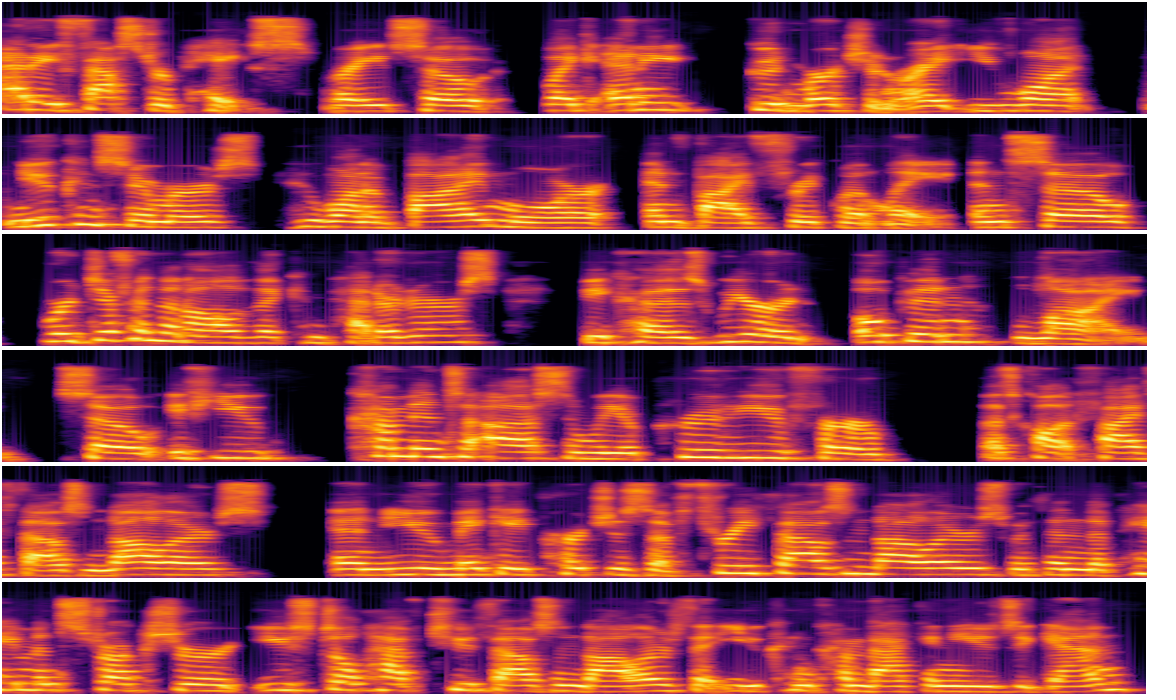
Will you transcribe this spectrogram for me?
at a faster pace, right? So, like any good merchant, right? You want new consumers who want to buy more and buy frequently. And so, we're different than all of the competitors because we are an open line. So if you come into us and we approve you for, let's call it $5,000, and you make a purchase of $3,000 within the payment structure, you still have $2,000 that you can come back and use again.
